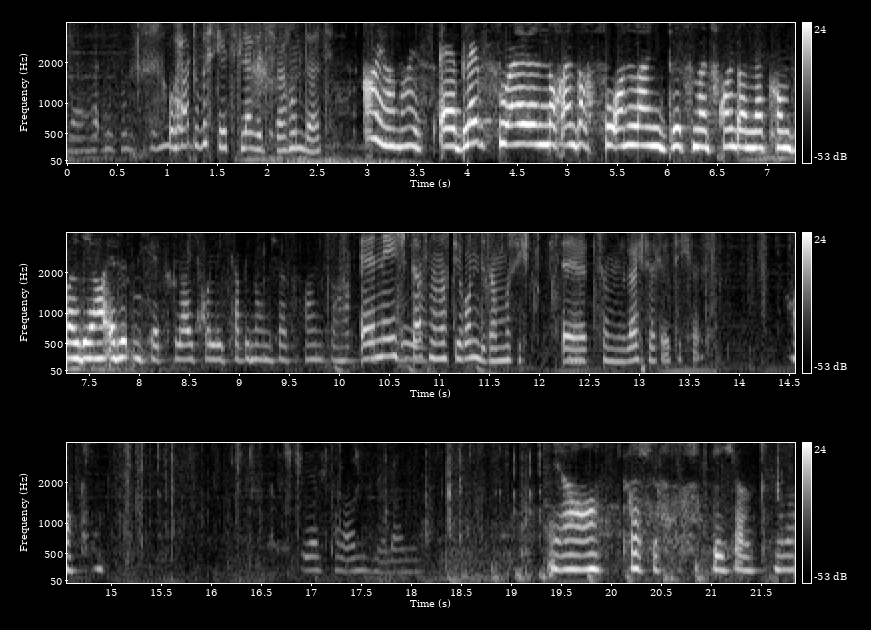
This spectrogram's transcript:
aber hat nicht funktioniert. Oha, du bist jetzt Level 200. Ah ja, nice. Äh, bleibst du äh, noch einfach so online, bis mein Freund online kommt, weil der edit mich jetzt gleich, weil ich habe ihn noch nicht als Freund gehabt. Äh, nee, ich darf nur noch die Runde. Dann muss ich äh, zum Leichtathletik halt. Okay. Ja, ich kann auch nicht mehr lange. Ja, gleich spiele ich als Mega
